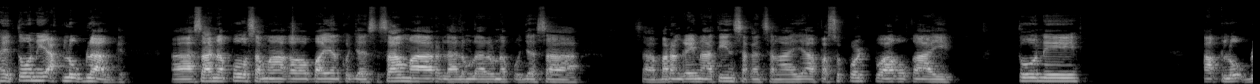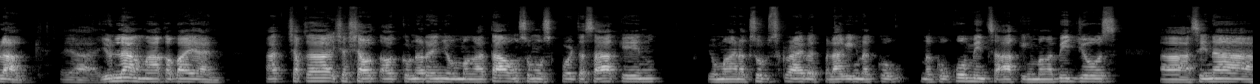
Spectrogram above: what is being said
ay Tony Aklo Vlog. Ah, sana po sa mga kababayan ko diyan sa Samar, lalong-lalo na po diyan sa sa barangay natin sa Kansangaya, pa-support po ako kay Tony Aklo Vlog. Kaya yun lang mga kabayan. At saka isa-shout out ko na rin yung mga taong sumusuporta sa akin, yung mga nag-subscribe at palaging nagko- nagko-comment sa aking mga videos. Ah, sina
